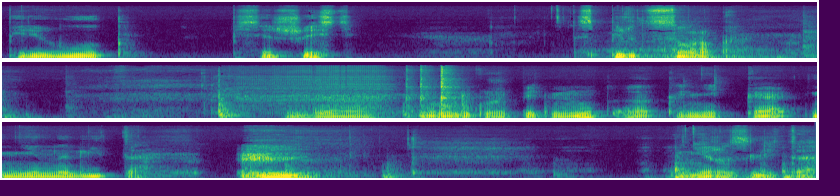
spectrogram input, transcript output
переулок. 56. Спирт 40. Да, ролик уже 5 минут, а коньяка не налито. не разлито.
